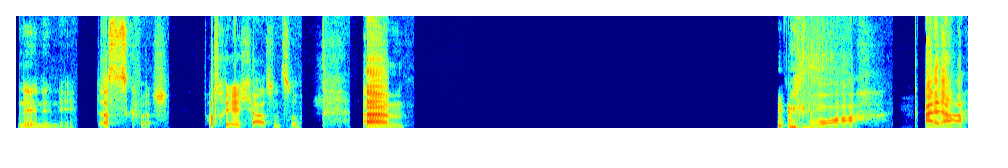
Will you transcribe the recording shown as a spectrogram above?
nee, nee, nee. Das ist Quatsch. Patriarchat und so. Ähm. Boah. Alter.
